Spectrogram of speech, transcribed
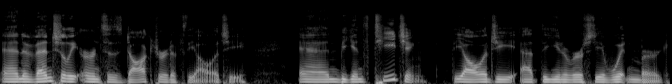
and eventually earns his doctorate of theology, and begins teaching theology at the University of Wittenberg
